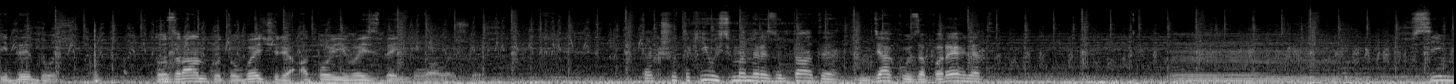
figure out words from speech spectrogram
іде дощ. То зранку, то ввечері, а то і весь день бувало. Що. Так що такі ось у мене результати. Дякую за перегляд. Всім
